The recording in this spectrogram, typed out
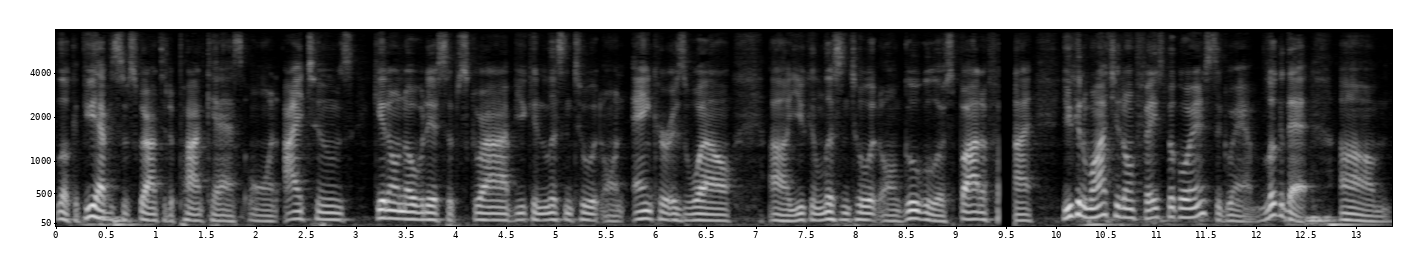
look, if you haven't subscribed to the podcast on iTunes, get on over there subscribe. You can listen to it on Anchor as well. Uh, you can listen to it on Google or Spotify. You can watch it on Facebook or Instagram. Look at that. Um,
